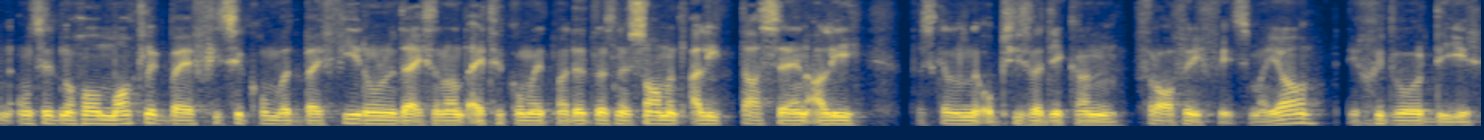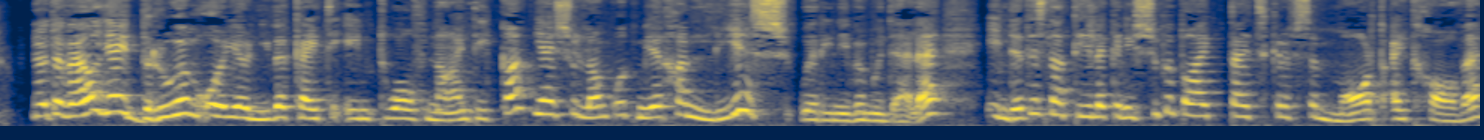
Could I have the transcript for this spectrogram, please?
en ons het nogal maklik by 'n fiets gekom wat by 400 000 rand uitgekom het, maar dit was nou saam met al die tasse en al die verskillende opsies wat jy kan vra vir die fiets. Maar ja, die goed word duur. Nou terwyl jy droom oor jou nuwe KTM 1290, kan jy solank ook meer gaan lees oor die nuwe modelle en dit is natuurlik in die Superbike tydskrif se Maart uitgawe.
